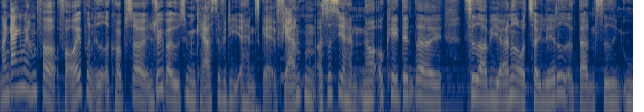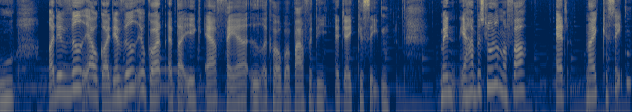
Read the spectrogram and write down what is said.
Når en gang imellem får, får øje på en æderkop, så løber jeg ud til min kæreste, fordi at han skal fjerne den. Og så siger han, nå okay, den der øh, sidder oppe i hjørnet over toilettet, der er den siddet i en uge. Og det ved jeg jo godt. Jeg ved jo godt, at der ikke er færre æderkopper, bare fordi, at jeg ikke kan se dem. Men jeg har besluttet mig for, at når jeg ikke kan se dem,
